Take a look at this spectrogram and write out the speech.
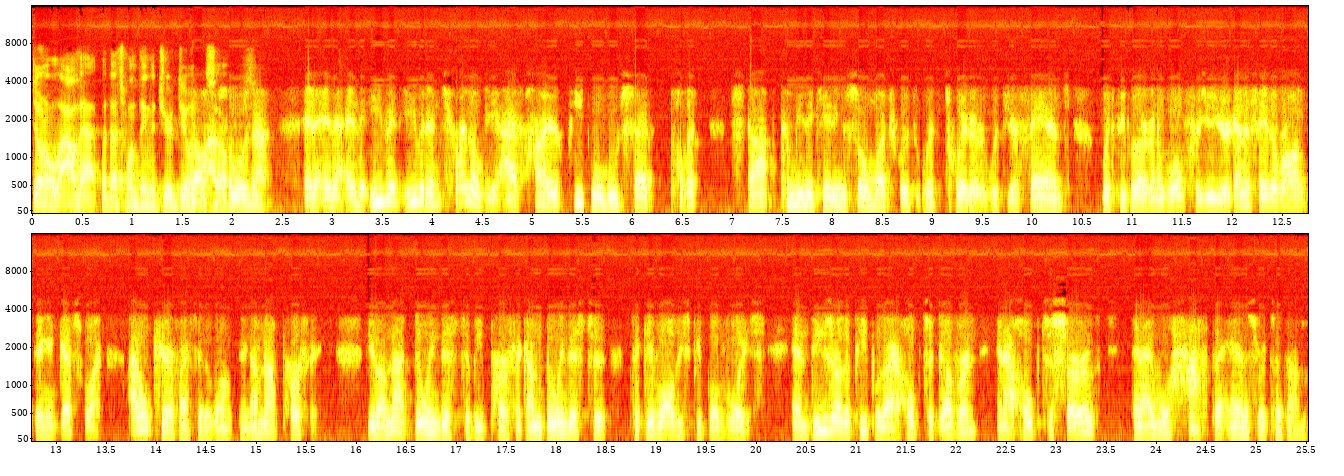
don't allow that. But that's one thing that you're doing. No, so. absolutely not. And, and and even even internally, I've hired people who said, "Put stop communicating so much with with Twitter, with your fans, with people that are going to vote for you. You're going to say the wrong thing, and guess what? I don't care if I say the wrong thing. I'm not perfect. You know, I'm not doing this to be perfect. I'm doing this to to give all these people a voice. And these are the people that I hope to govern and I hope to serve. And I will have to answer to them.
